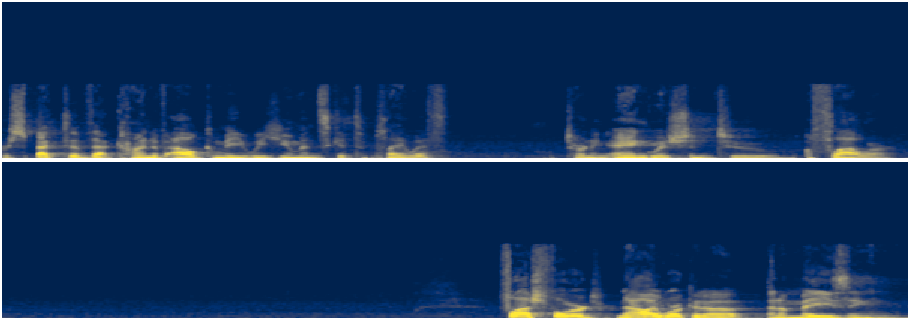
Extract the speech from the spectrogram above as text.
Perspective, that kind of alchemy we humans get to play with, turning anguish into a flower Flash forward, now I work at a, an amazing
